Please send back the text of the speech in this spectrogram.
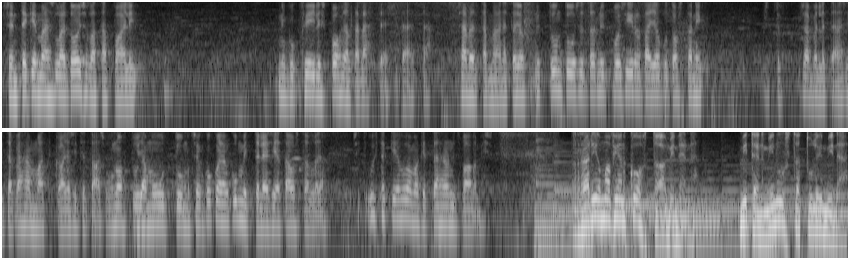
sen tekemään toisella tapaa, eli niinku fiilis pohjalta lähtee sitä, että säveltämään. Että jos nyt tuntuu siltä, että nyt voi siirrata joku tosta, niin sitten sävelletään sitä vähän matkaa ja sitten se taas unohtuu ja muuttuu, mutta se on koko ajan kummittelee siellä taustalla ja sitten yhtäkkiä huomaakin, että tähän on nyt valmis. Radiomafian kohtaaminen. Miten minusta tuli minä?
